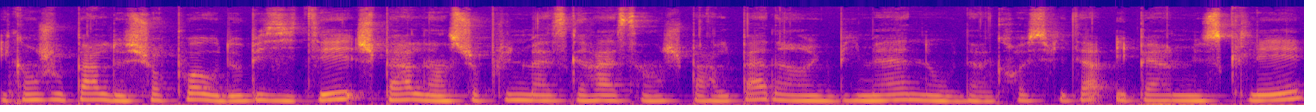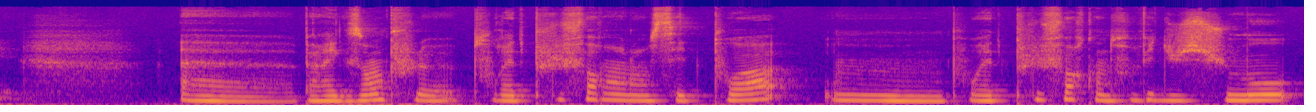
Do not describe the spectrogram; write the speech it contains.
Et quand je vous parle de surpoids ou d'obésité, je parle d'un surplus de masse grasse. Hein. Je parle pas d'un rugbyman ou d'un crossfitter hyper musclé. Euh, par exemple, pour être plus fort en lancer de poids, ou pour être plus fort quand on fait du sumo,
